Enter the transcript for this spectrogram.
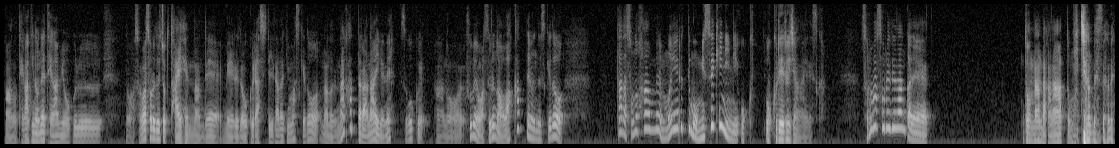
あの手書きのね手紙を送るのはそれはそれでちょっと大変なんでメールで送らせていただきますけどなのでなかったらないでねすごくあの不便はするのは分かってるんですけどただその反面メールってもう無責任に送れるじゃないですか。それはそれでなんかねどんなんだかなと思っちゃうんですよね、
